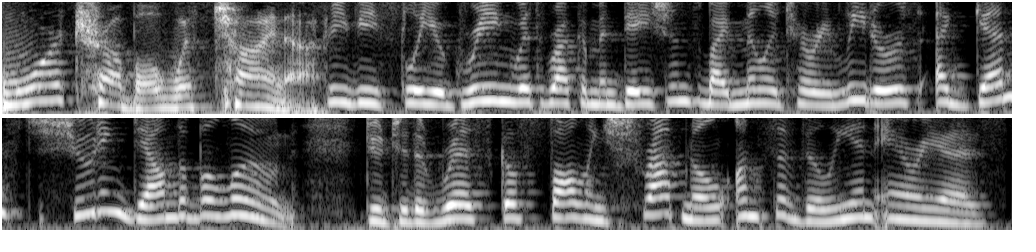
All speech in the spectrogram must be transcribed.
more trouble with China. Previously agreeing with recommendations by military leaders against shooting down the balloon due to the risk of falling shrapnel on civilian areas.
